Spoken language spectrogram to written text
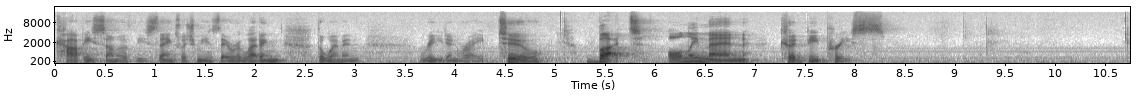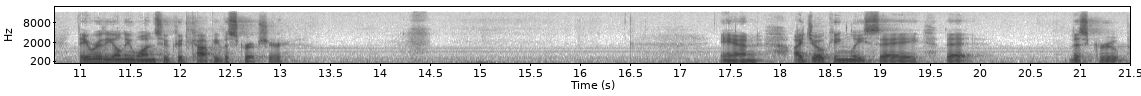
copy some of these things, which means they were letting the women read and write too. But only men could be priests. They were the only ones who could copy the scripture. And I jokingly say that this group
